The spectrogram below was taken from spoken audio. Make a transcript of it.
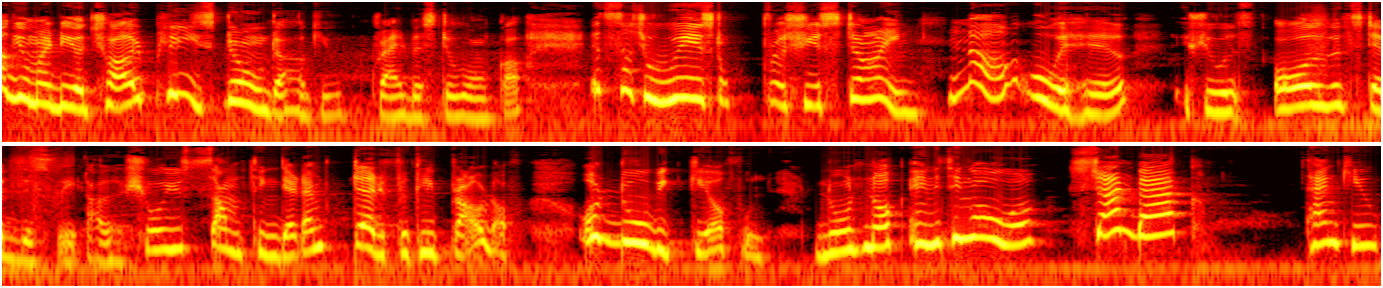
argue, my dear child, please don't argue, cried Mr. Wonka. It's such a waste of precious time. Now, over here, if you will all will step this way, I'll show you something that I'm terrifically proud of. Oh, do be careful. Don't knock anything over. Stand back. Thank you.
